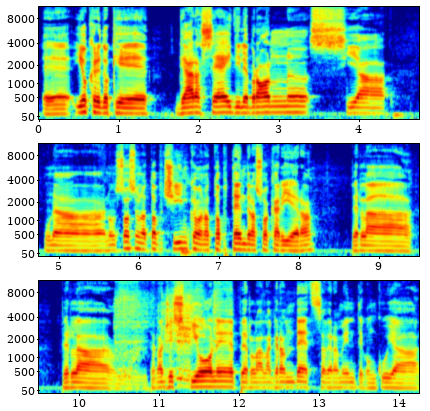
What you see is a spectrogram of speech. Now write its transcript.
eh, io credo che gara 6 di LeBron sia una, non so se una top 5, ma una top 10 della sua carriera per la, per la, per la gestione, per la, la, grandezza veramente con cui ha,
